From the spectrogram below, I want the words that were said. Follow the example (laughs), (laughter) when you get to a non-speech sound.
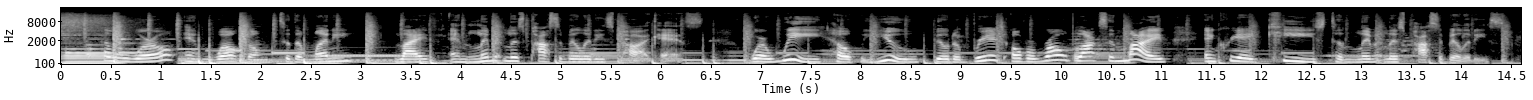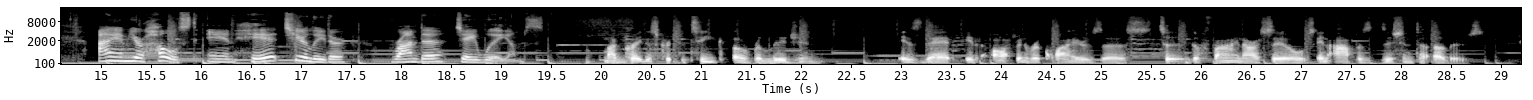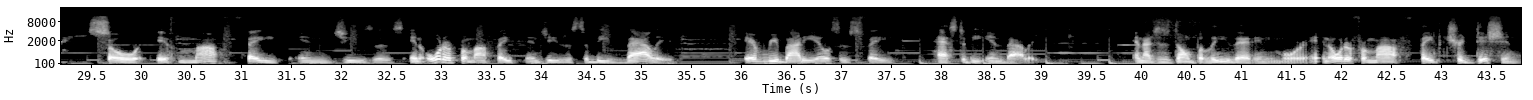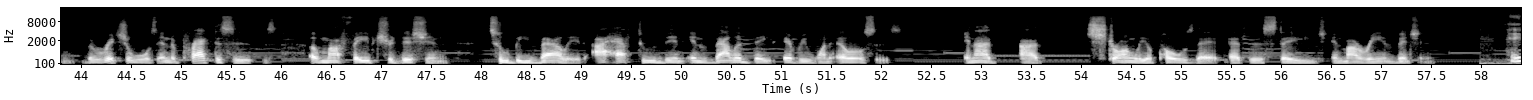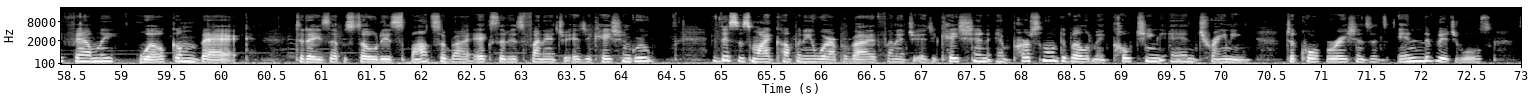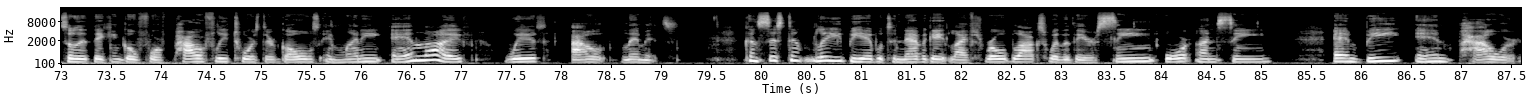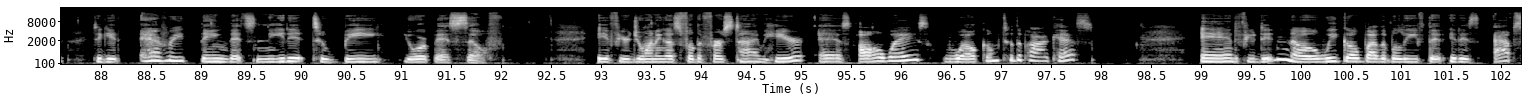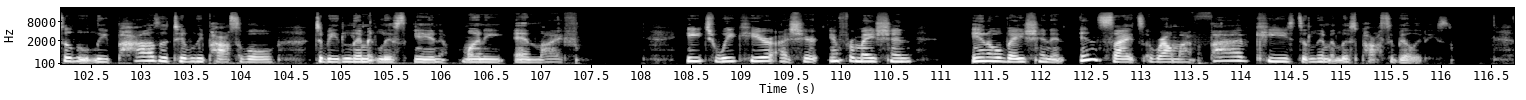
Hello, world, and welcome to the Money, Life, and Limitless Possibilities podcast, where we help you build a bridge over roadblocks in life and create keys to limitless possibilities. I am your host and head cheerleader, Rhonda J. Williams. My greatest critique of religion is that it often requires us to define ourselves in opposition to others. So, if my faith in Jesus, in order for my faith in Jesus to be valid, everybody else's faith has to be invalid. And I just don't believe that anymore. In order for my faith tradition, the rituals and the practices of my faith tradition to be valid, I have to then invalidate everyone else's. And I, I strongly oppose that at this stage in my reinvention. Hey, family, welcome back. Today's episode is sponsored by Exodus Financial Education Group. This is my company where I provide financial education and personal development coaching and training to corporations and individuals so that they can go forth powerfully towards their goals in money and life without limits consistently be able to navigate life's roadblocks, whether they are seen or unseen, and be empowered to get everything that's needed to be your best self. If you're joining us for the first time here, as always, welcome to the podcast. And if you didn't know, we go by the belief that it is absolutely positively possible to be limitless in money and life. Each week here, I share information, innovation, and insights around my five keys to limitless possibilities.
